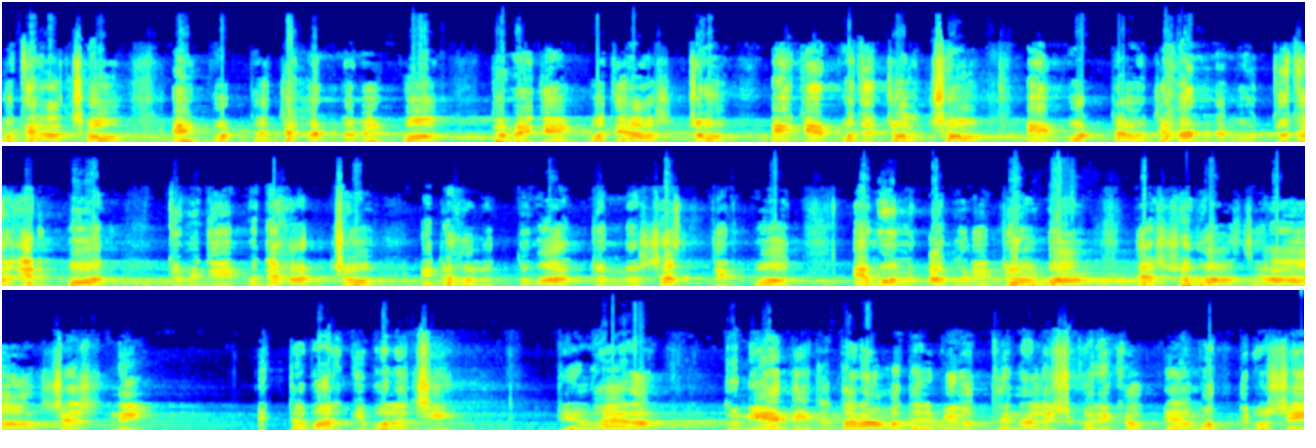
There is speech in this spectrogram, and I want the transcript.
পথে আছো, এই পথটা জাহান নামের পথ। তুমি যে পথে আসছো, এই যে পথে চলছো, এই পথটাও জাহান নাম দুদকের পথ। তুমি যে পথে হাঁটছো, এটা হলো তোমার জন্য শাস্তির পথ। এমন আগুনে জ্বলবা যা শুরু আছে আর শেষ নেই। একটা বার কি বলেছি? প্রিয় ভাইরা দুনিয়াতেই তো তারা আমাদের বিরুদ্ধে নালিশ করে, কাল কেয়ামত দিবসে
